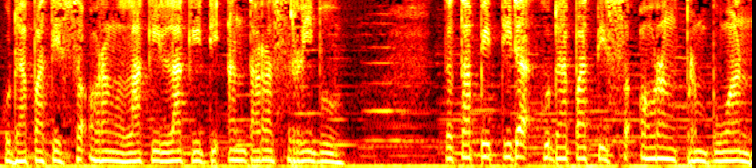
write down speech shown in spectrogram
Kudapati seorang laki-laki di antara seribu, tetapi tidak kudapati seorang perempuan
